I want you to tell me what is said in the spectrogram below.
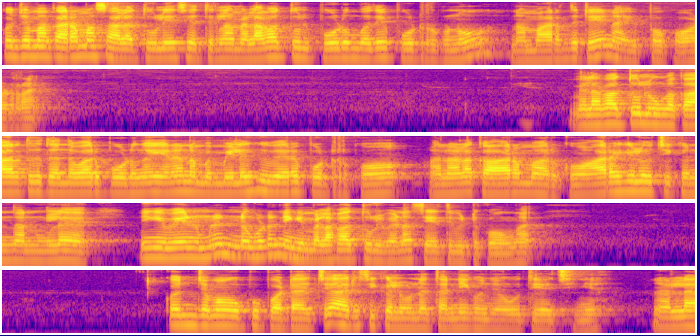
கொஞ்சமாக கரம் மசாலா தூளையும் சேர்த்துக்கலாம். மிளகாத்தூள் போடும்போதே போட்டிருக்கணும். நான் மறந்துட்டேன் நான் இப்போ போடுறேன். மிளகாத்தூள் உங்கள் காரத்துக்கு தகுந்தவாறு போடுங்க. ஏன்னா நம்ம மிளகு வேறு போட்டிருக்கோம். அதனால் காரமாக இருக்கும். அரை கிலோ சிக்கன் தானுங்களே. நீங்கள் வேணும்னா இன்னும் கூட நீங்கள் மிளகாத்தூள் வேணால் சேர்த்து விட்டுக்கோங்க. கொஞ்சமாக உப்பு போட்டாச்சு. அரிசி கழுவுன தண்ணி கொஞ்சம் ஊற்றியாச்சுங்க நல்லா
